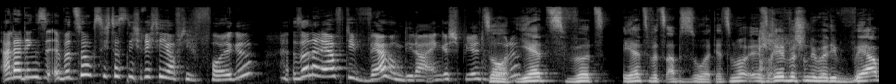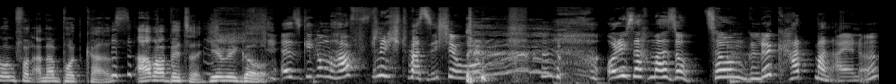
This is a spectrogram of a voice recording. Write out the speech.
Allerdings bezog sich das nicht richtig auf die Folge, sondern eher auf die Werbung, die da eingespielt So, wurde. jetzt wird's, jetzt wird's absurd. Jetzt, mu- jetzt reden wir schon über die Werbung von anderen Podcasts. Aber bitte, here we go. Es ging um Haftpflichtversicherung. Und ich sag mal so, zum Glück hat man eine.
